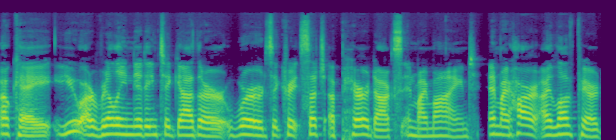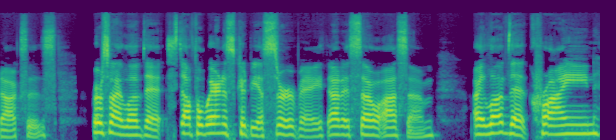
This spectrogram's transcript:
Okay, you are really knitting together words that create such a paradox in my mind and my heart. I love paradoxes. First of all, I love that self awareness could be a survey. That is so awesome. I love that crying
